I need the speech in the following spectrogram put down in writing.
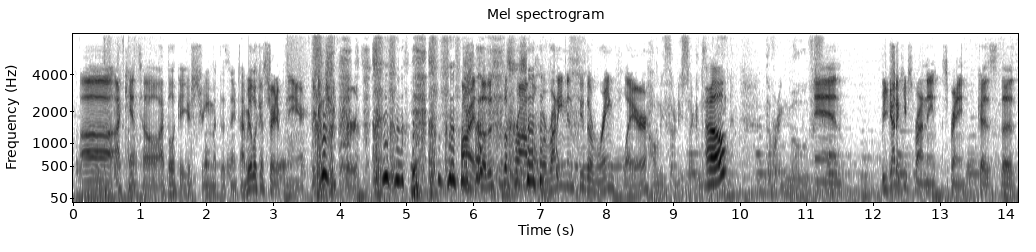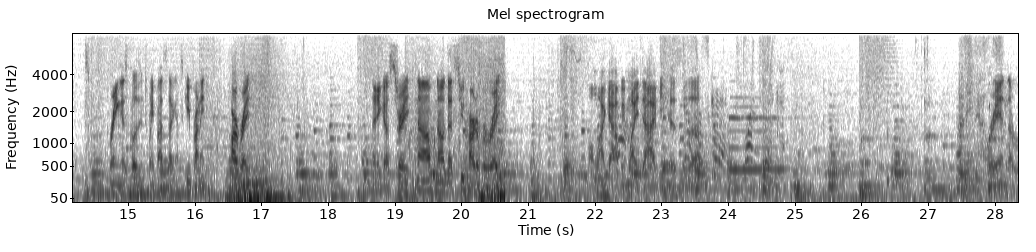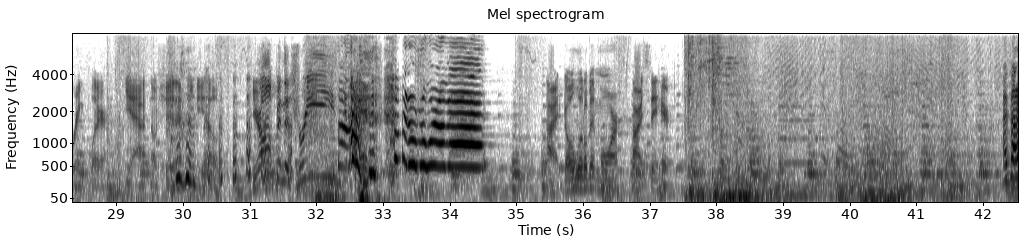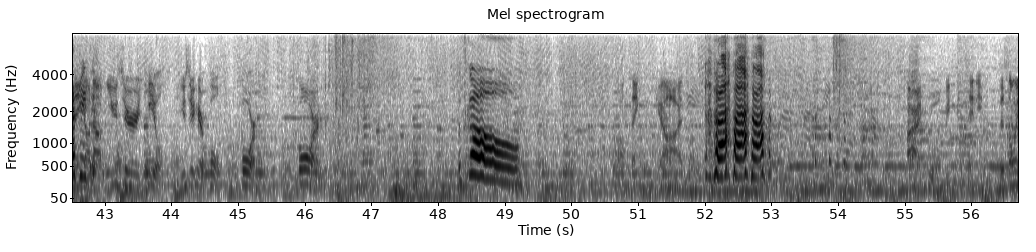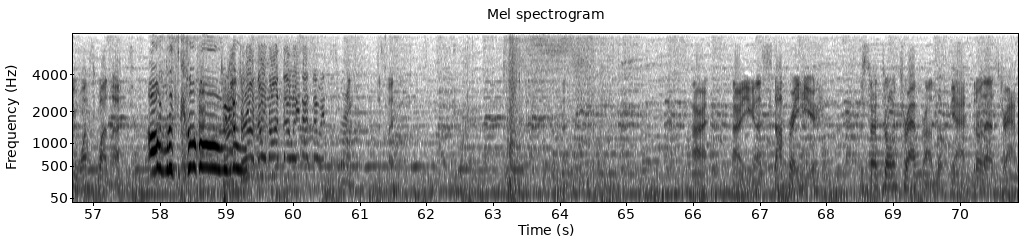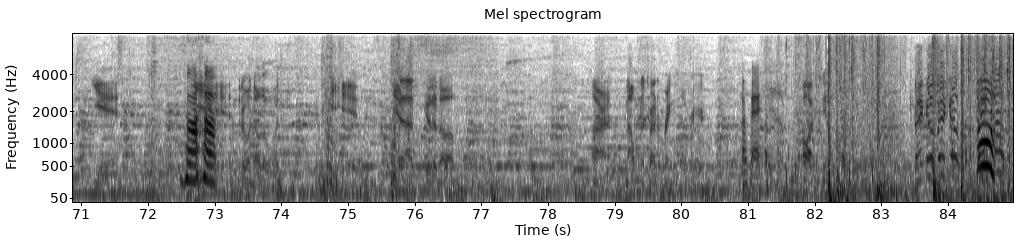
Uh, I can't tell. I have to look at your stream at the same time. You're looking straight up in the air. You're gonna shoot birds. All right, so this is a problem. We're running into the ring flare, Only 30 seconds Oh? remain. The ring moves. and we gotta keep sprinting, sprinting, because the ring is closing 25 seconds. Keep running. Hard right. There you go. Straight. No, no, that's too hard of a right. Oh my god, we might die because of the. I need help. We're in the ring player. Yeah, no shit. I need help. You're up in the trees. I don't know where I'm at! All right, go a little bit more. All right, stay here. I thought I There you go. picked use your heal. Use your heal. Full. Four. Four. Let's go! Oh, thank God. There's only one squad left. oh, let's go! Turn around, turn around. No, not that way. Not that way. This ring. This way. All right. All right. You're gonna stop right here. Just start throwing traps around. Look, yeah, throw that traps. Yeah. Yeah. Throw another one. yeah. Yeah, that's good enough. All right. Now I'm gonna try to bring him over here. okay. Oh, I see him. Back up, back up! Back Oh. up!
